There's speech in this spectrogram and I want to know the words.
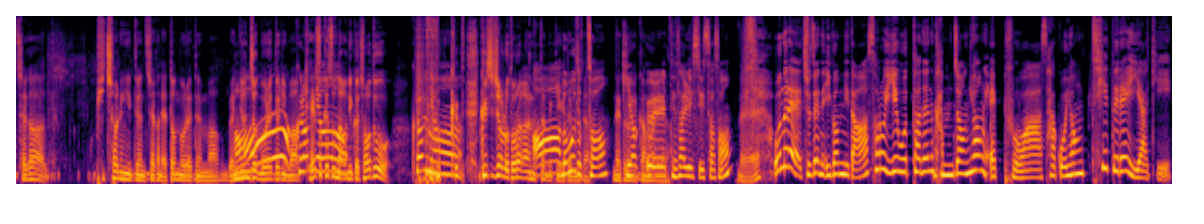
제가 피처링이든 제가 냈던 노래든 막 몇 년전 아, 노래들이 막 그럼요. 계속 계속 나오니까 저도 그럼요. 그, 그 시절로 돌아가는 듯한 아, 느낌이 너무 듭니다. 좋죠. 네, 그러니까 기억을 말이에요. 되살릴 수 있어서. 네. 오늘의 주제는 이겁니다. 서로 이해 못하는 감정형 F와 사고형 T들의 이야기.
